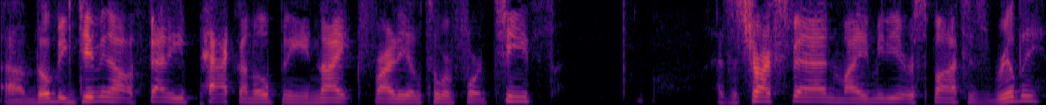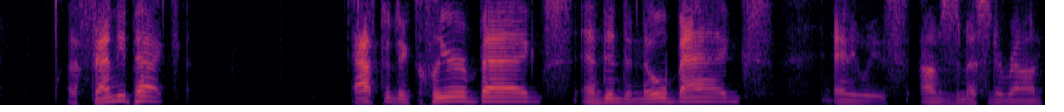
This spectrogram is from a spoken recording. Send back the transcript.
Um, they'll be giving out a fanny pack on opening night, Friday, October 14th. As a Sharks fan, my immediate response is really a fanny pack after the clear bags and then the no bags. Anyways, I'm just messing around.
